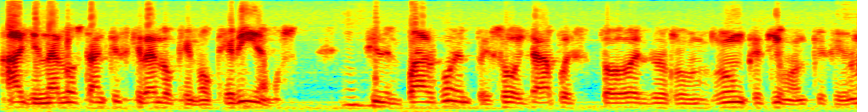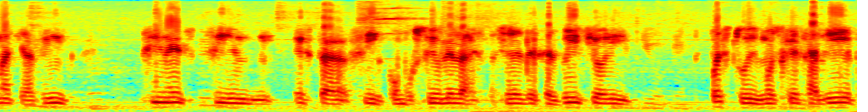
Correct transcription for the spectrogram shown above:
a llenar los tanques, que era lo que no queríamos. Sin embargo, empezó ya pues todo el rum, rum que, que se iban a quedar sin, sin, sin, estar, sin combustible las estaciones de servicio y pues tuvimos que salir,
